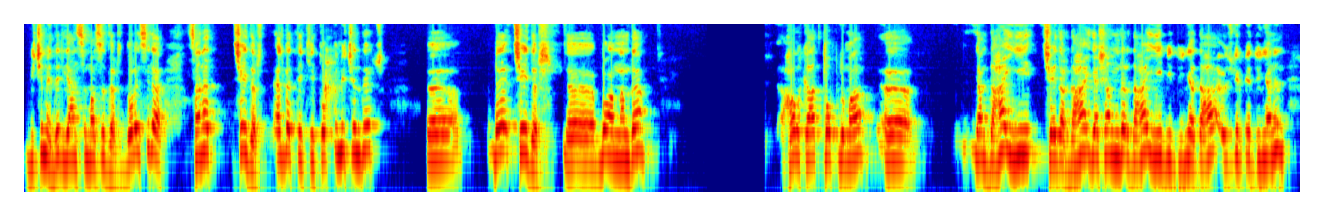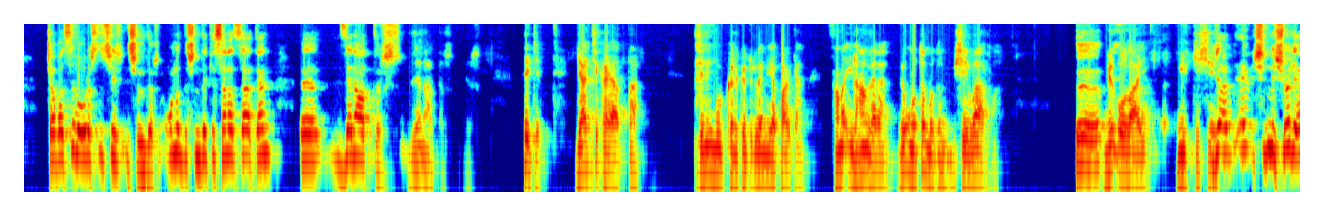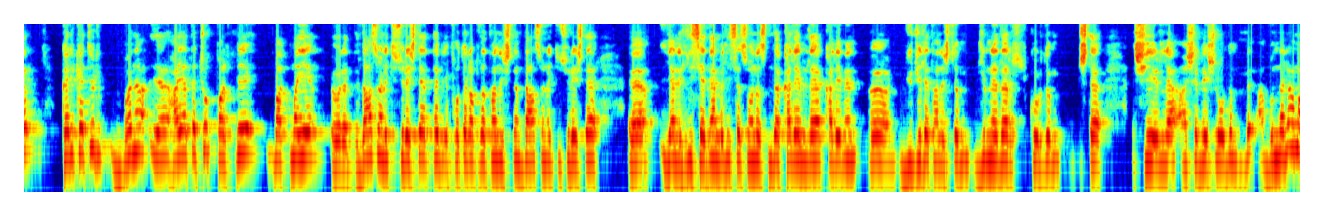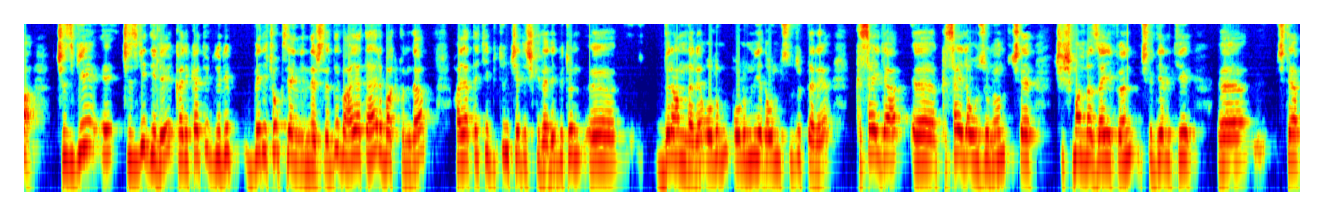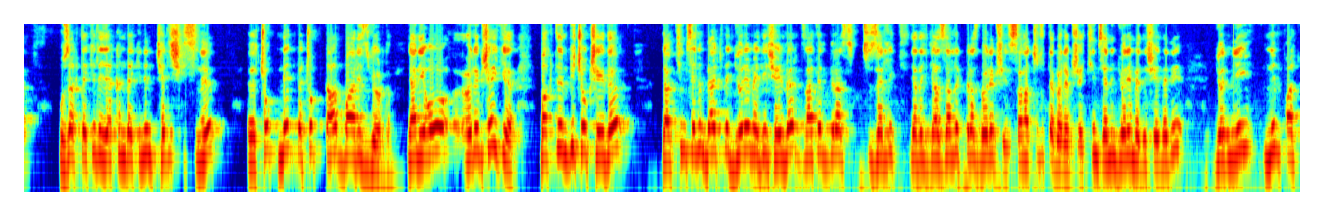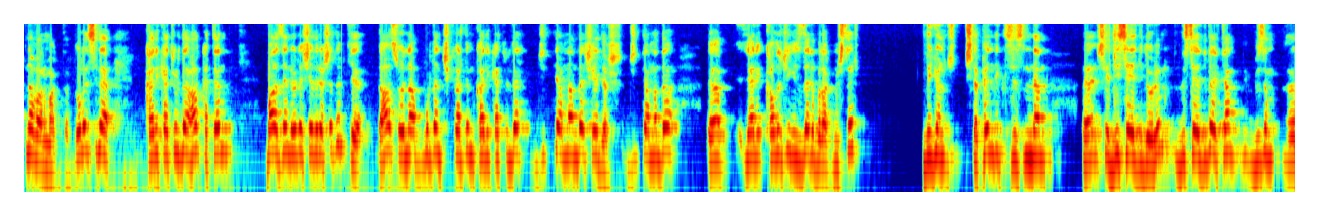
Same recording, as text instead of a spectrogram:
biçimidir, yansımasıdır. Dolayısıyla sanat şeydir, elbette ki toplum içindir e, ve şeydir, e, bu anlamda halka, topluma e, yani daha iyi şeyler, daha yaşanılır, daha iyi bir dünya, daha özgür bir dünyanın çabası ve uğraşısı içindir. Onun dışındaki sanat zaten e. Zanaattır diyorsun. Peki, gerçek hayatta senin bu karikatürlerini yaparken sana ilham veren ve unutamadığın bir şey var mı? E, Bir olay, bir kişi. Ya e, şimdi şöyle karikatür bana e, hayata çok farklı bakmayı öğretti. Daha sonraki süreçte tabii fotoğrafla tanıştım. Daha sonraki süreçte e, yani liseden ve lise sonrasında kalemle, kalemin e, gücüyle tanıştım. Cümleler kurdum. İşte şiirle aşırı neşir oldum. Bunları ama çizgi e, çizgi dili, karikatür dili beni çok zenginleştirdi ve hayata her baktığımda hayattaki bütün çelişkileri, bütün e, dramları, olum, olumlu ya da olumsuzlukları, kısayla e, kısayla uzunun, işte şişmanla zayıfın, işte diyelim ki e, işte uzaktakiyle yakındakinin çelişkisini e, çok net ve çok daha bariz gördüm. Yani o öyle bir şey ki baktığım birçok şeyde ya kimsenin belki de göremediği şeyler zaten biraz çizerlik ya da yazarlık biraz böyle bir şey. Sanatçılık da böyle bir şey. Kimsenin göremediği şeyleri görmenin farkına varmaktır. Dolayısıyla karikatürde hakikaten bazen öyle şeyler yaşadım ki daha sonra buradan çıkardığım karikatürler ciddi anlamda şeydir. Ciddi anlamda e, yani kalıcı izleri bırakmıştır. Bir gün işte Pendik Lisesi'nden e, işte liseye gidiyorum. Liseye giderken bizim e,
